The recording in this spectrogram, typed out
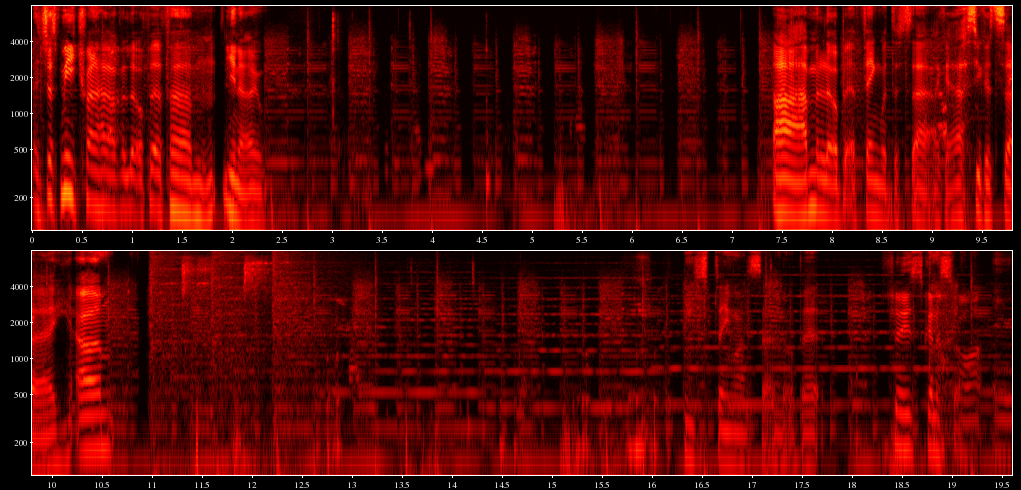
It's just me trying to have a little bit of um, you know. Ah, having a little bit of thing with the set, I guess you could say. Um. He's just playing with the set a little bit. So he's gonna start in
